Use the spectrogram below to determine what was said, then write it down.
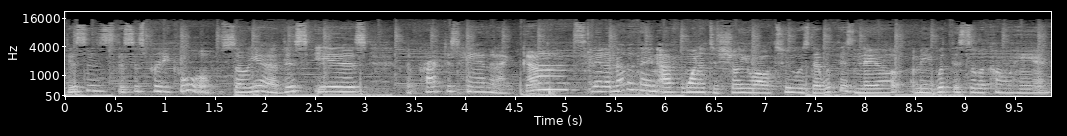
this is this is pretty cool. So yeah, this is the practice hand that I got. Then another thing I've wanted to show you all too is that with this nail, I mean with this silicone hand,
